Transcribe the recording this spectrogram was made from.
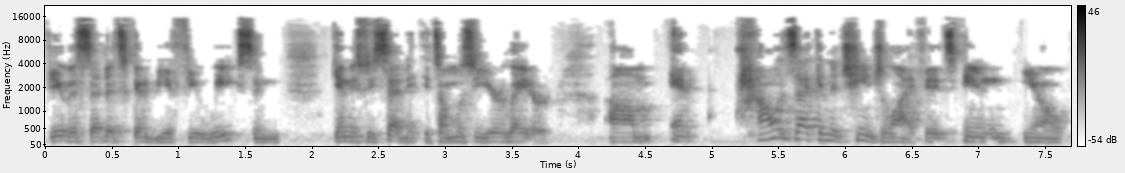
few of us said it's going to be a few weeks. And again, as we said, it's almost a year later. Um, and how is that going to change life? It's in, you know,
